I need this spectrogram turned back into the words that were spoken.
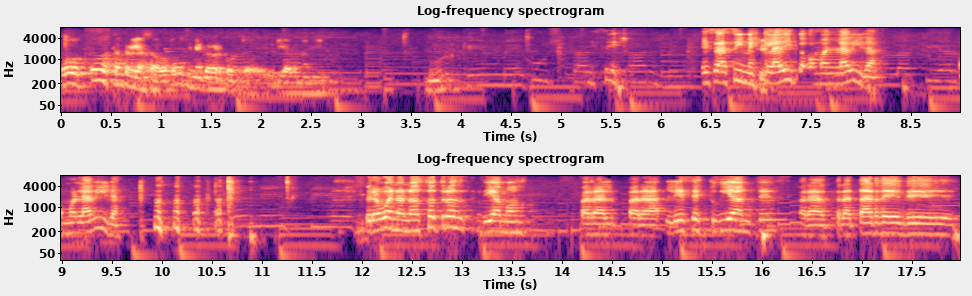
Todo, todo está entrelazado, todo tiene que ver con todo, diría un amigo. Sí. Es así, mezcladito como en la vida. Como en la vida. Pero bueno, nosotros, digamos, para, para les estudiantes, para tratar de, de,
